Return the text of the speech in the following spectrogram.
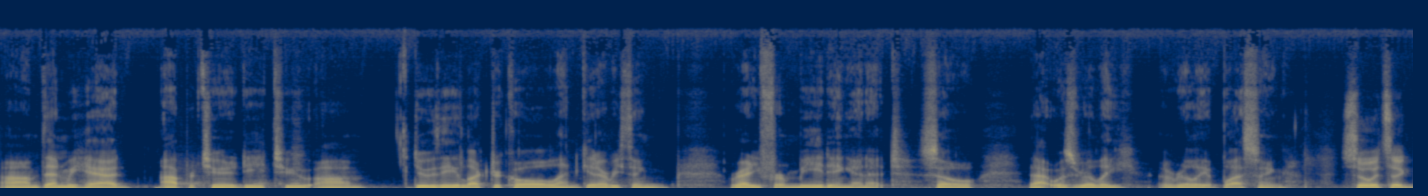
um, then we had opportunity to um, do the electrical and get everything ready for meeting in it. So that was really really a blessing. So it's a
